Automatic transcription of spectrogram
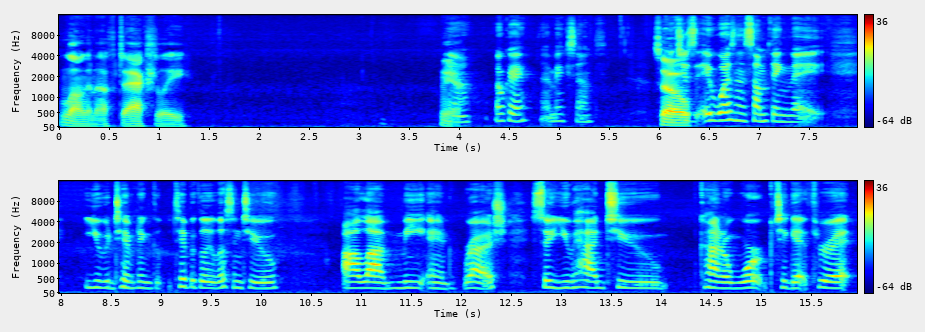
long enough to actually yeah. Yeah. Okay, that makes sense. So It's just it wasn't something that you would typically typically listen to, a la Me and Rush. So you had to kind of work to get through it,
